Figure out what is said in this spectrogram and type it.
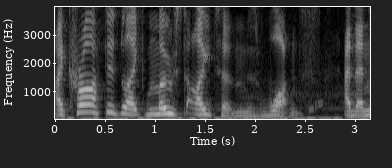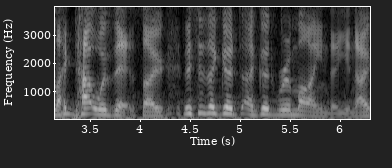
I crafted, like, most items once and then like that was it. So this is a good a good reminder you know?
